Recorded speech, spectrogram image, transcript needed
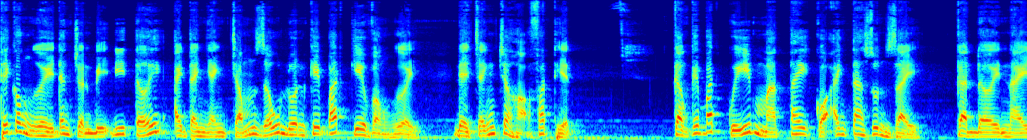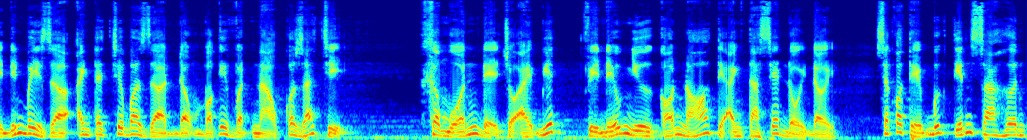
Thấy có người đang chuẩn bị đi tới, Anh ta nhanh chóng giấu luôn cái bát kia vào người, Để tránh cho họ phát hiện. Cầm cái bát quý mà tay của anh ta run rẩy, Cả đời này đến bây giờ anh ta chưa bao giờ động vào cái vật nào có giá trị. Không muốn để cho ai biết, Vì nếu như có nó thì anh ta sẽ đổi đời, Sẽ có thể bước tiến xa hơn,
